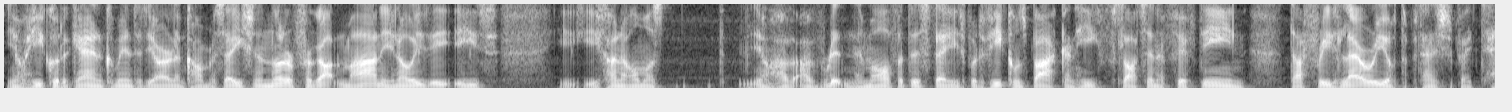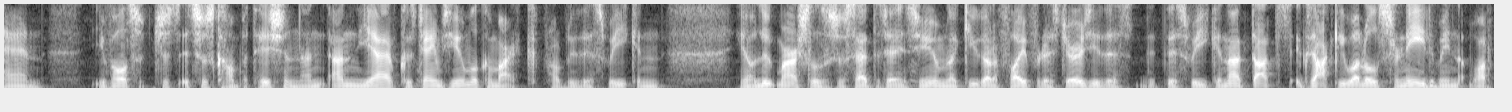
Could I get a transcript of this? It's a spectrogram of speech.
you know he could again come into the Ireland conversation. Another forgotten man. You know he's he's you, kind of almost you know have, have written him off at this stage. But if he comes back and he slots in at 15, that frees Lowry up to potentially play 10. You've also just it's just competition, and and yeah, because James Hume will come back probably this week, and you know Luke Marshall's just said to James Hume like you got to fight for this jersey this this week, and that that's exactly what Ulster need. I mean, what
